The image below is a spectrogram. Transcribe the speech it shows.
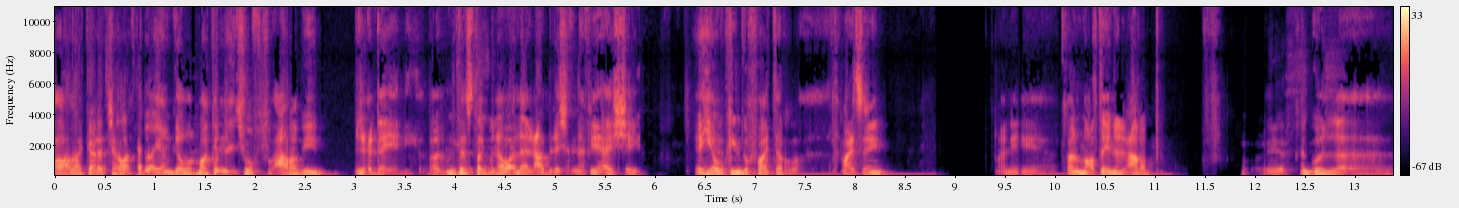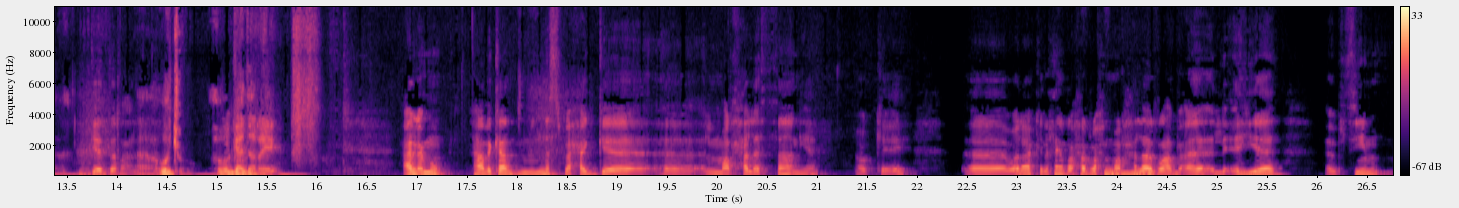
والله كانت شغلات حلوة أيام قبل. ما كنا نشوف عربي لعبه يعني. ستوك من أول الألعاب اللي شفنا فيها هالشيء هي و King of Fighters 98 يعني كانوا معطينا العرب. yes. نقول آه، قدر على وجه وقدر إيه. على العموم هذا كان بالنسبة حق آه، آه، المرحلة الثانية. okay. آه، ولكن الحين راح نروح المرحلة الرابعة اللي هي بثيم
